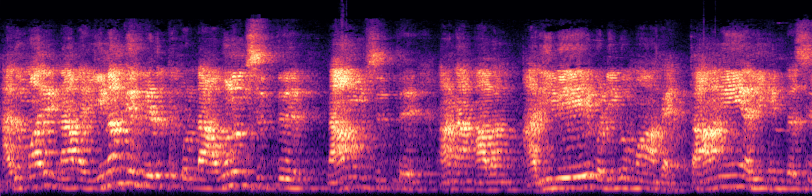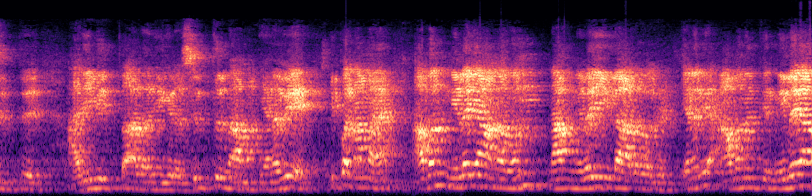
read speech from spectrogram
அது மாதிரி நாம இனம் என்று எடுத்துக்கொண்ட அவனும் சித்து நாமும் சித்து. ஆனா அவன் அறிவே வடிவமாக தானே அறிகின்ற சித்து. அறிவித்தால் அறிகிற சித்து நாம. எனவே இப்ப நாம அவன் நிலையானவன் நாம் நிலையில்லாதவர்கள். எனவே அவனுக்கு நிலையா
